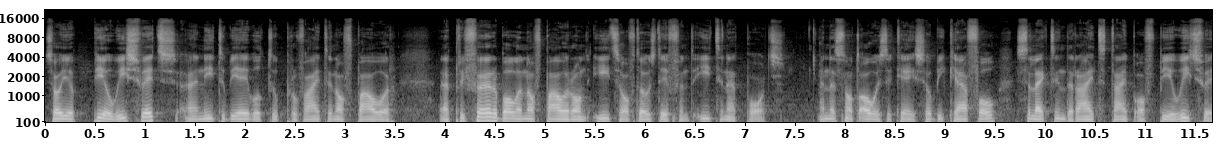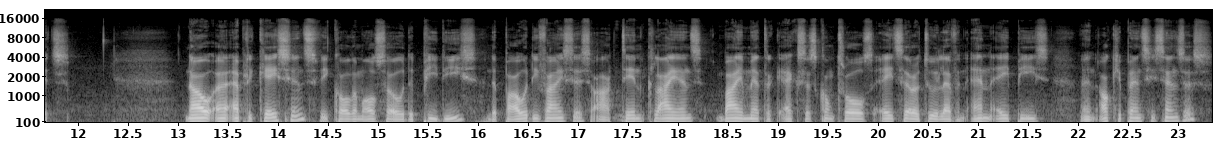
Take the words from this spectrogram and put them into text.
So your PoE switch uh, need to be able to provide enough power, uh, preferable enough power on each of those different Ethernet ports. And that's not always the case, so be careful selecting the right type of PoE switch. Now uh, applications, we call them also the PDs, the power devices are thin clients, biometric access controls, 802.11n APs and occupancy sensors.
